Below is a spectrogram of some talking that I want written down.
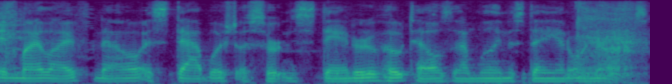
in my life now established a certain standard of hotels that I'm willing to stay in or not.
